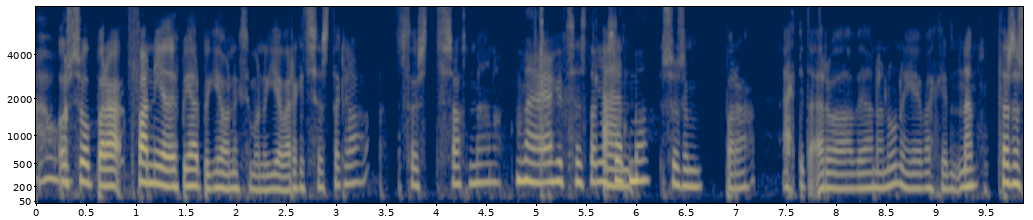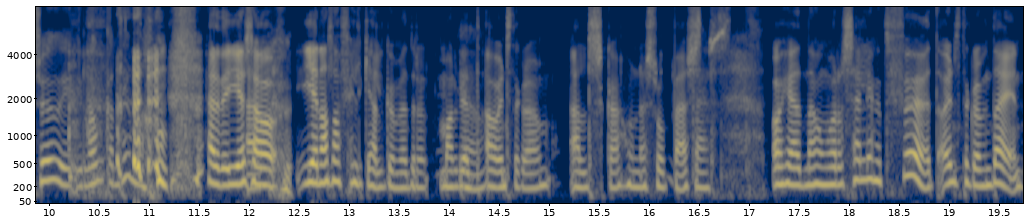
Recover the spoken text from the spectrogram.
og svo bara fann ég það upp í herbyggi hjá henni og ég var ekkert sérstaklega veist, sátt með hana. Nei, ekkert sérstaklega sett með svo sem bara ekkert að erfa það við hana núna ég hef ekki nefnt þessa sögu í langan tíma Herði, ég sá, ég er með Margrét Já. á Instagram elska, hún er svo best Best. og hérna, hún var að selja einhvern föt á Instagram um daginn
